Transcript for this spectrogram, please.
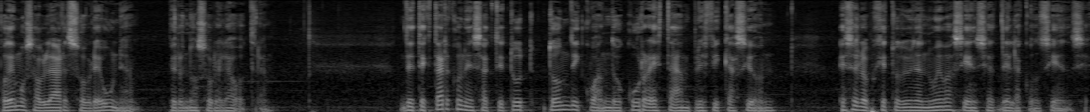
podemos hablar sobre una, pero no sobre la otra. Detectar con exactitud dónde y cuándo ocurre esta amplificación es el objeto de una nueva ciencia de la conciencia.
